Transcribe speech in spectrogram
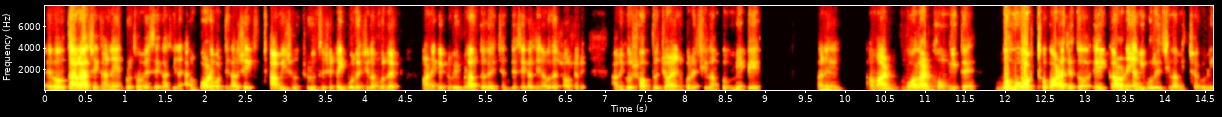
এবং তারা সেখানে প্রথমে শেখ হাসিনা এখন পরবর্তীকালে সেই আমি শুরুতে সেটাই বলেছিলাম বলে অনেকে একটু বিভ্রান্ত হয়েছেন যে শেখ হাসিনা বোধহয় সরাসরি। আমি খুব শব্দ চয়ন করেছিলাম, খুব মেপে। মানে আমার বলার ভঙ্গিতে বহু অর্থ করা যেত, এই কারণেই আমি বলেছিলাম ইচ্ছা করি,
